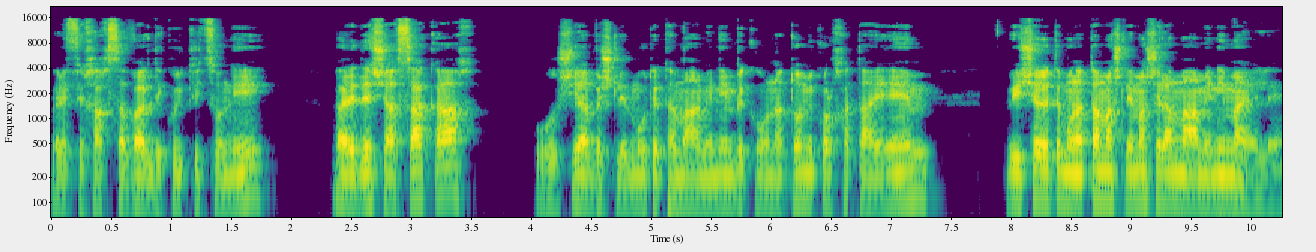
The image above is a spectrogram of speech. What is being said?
ולפיכך סבל דיכוי קיצוני, ועל ידי שעשה כך, הוא הושיע בשלמות את המאמינים בכהונתו מכל חטאיהם, ואישר את אמונתם השלמה של המאמינים האלה.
